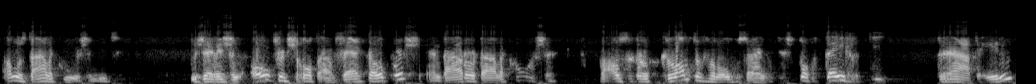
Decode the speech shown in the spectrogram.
Anders dalen koersen niet. Dus er is een overschot aan verkopers en daardoor dalen koersen. Maar als er dan klanten van ons zijn dus toch tegen die draad in,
